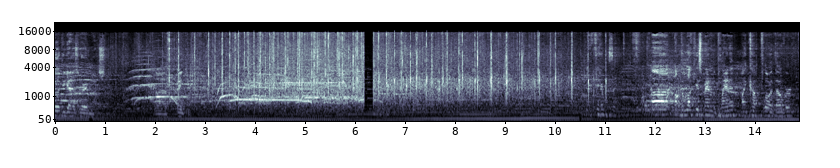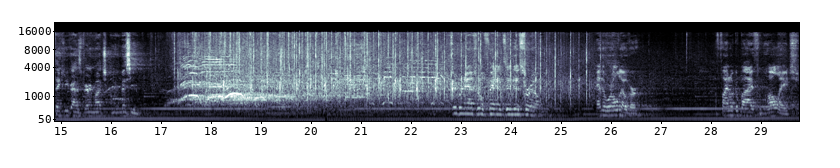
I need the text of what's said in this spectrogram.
love you guys very much. Uh, thank you. Uh, I'm the luckiest man on the planet. My cup floweth over. Thank you guys very much. I'm going to miss you. Supernatural fans in this room and the world over, a final goodbye from Hall H.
